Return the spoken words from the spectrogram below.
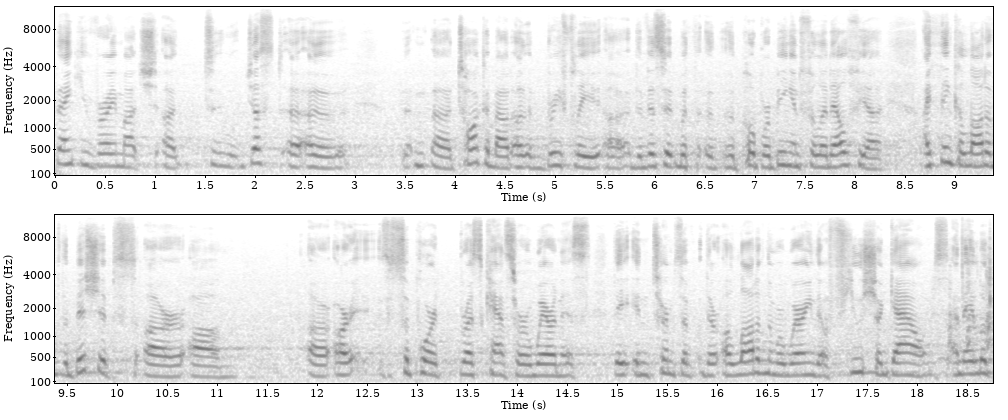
Thank you very much. Uh, to just uh, uh, uh, talk about uh, briefly the visit with the Pope or being in Philadelphia, I think a lot of the bishops are, um, are, support breast cancer awareness. They, in terms of, there, a lot of them are wearing their fuchsia gowns and they look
